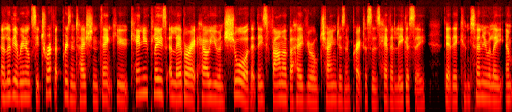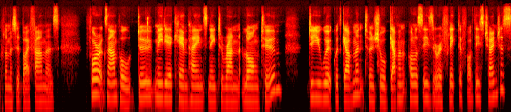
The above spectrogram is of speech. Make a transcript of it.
Olivia Reynolds said, terrific presentation, thank you. Can you please elaborate how you ensure that these farmer behavioural changes and practices have a legacy, that they're continually implemented by farmers? For example, do media campaigns need to run long term? do you work with government to ensure government policies are reflective of these changes?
